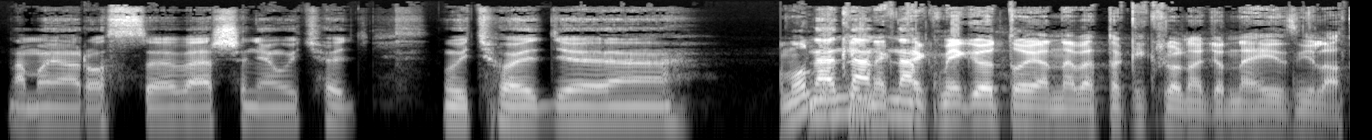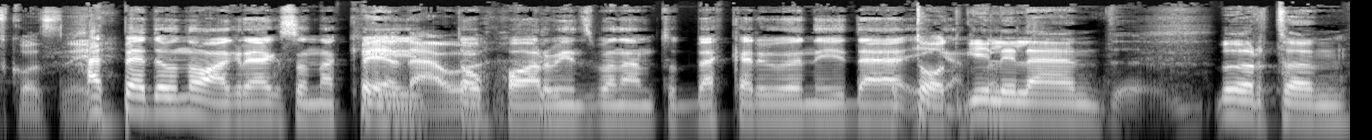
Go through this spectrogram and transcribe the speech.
nem olyan rossz versenye, úgyhogy, úgyhogy Mondok ne, én nektek nem. még öt olyan nevet, akikről nagyon nehéz nyilatkozni. Hát például Noah Gregson, aki például. top 30-ban nem tud bekerülni, de Todd igen. Gilliland, Burton,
